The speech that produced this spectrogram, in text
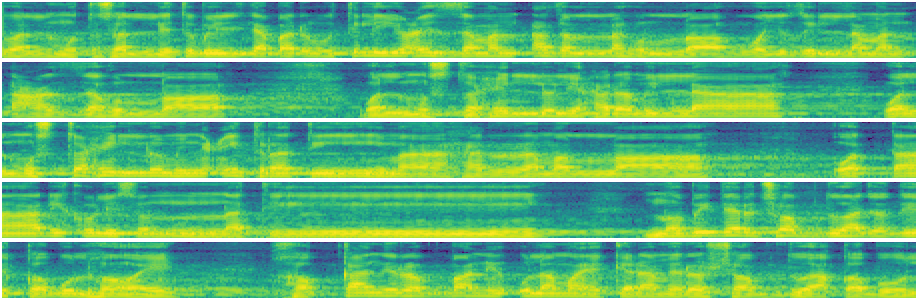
والمتسلط بالجبروت ليعز من أذله الله ويذل من أعزه الله والمستحل لحرم الله ওয়াল মুস্তাহিল্লু মিন ইতরাতি মা হারামাল্লাহ ওয়াত্তারিকুল সুন্নতি। নবীদের সব দোয়া যদি কবুল হয়, হক্কানি রব্বানি উলামায় কেরামেরও সব দোয়া কবুল।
